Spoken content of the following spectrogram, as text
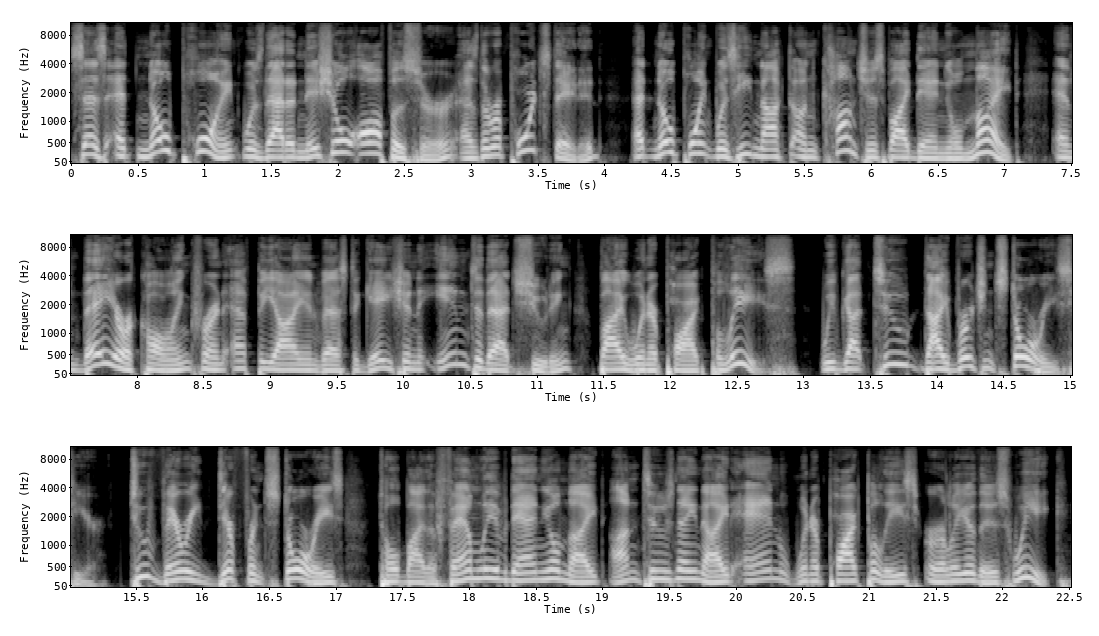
says at no point was that initial officer, as the report stated, at no point was he knocked unconscious by Daniel Knight, and they are calling for an FBI investigation into that shooting by Winter Park Police. We've got two divergent stories here. Two very different stories told by the family of Daniel Knight on Tuesday night and Winter Park Police earlier this week.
